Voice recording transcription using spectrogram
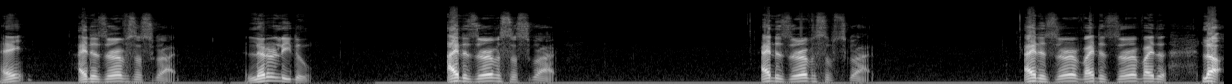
Hey, I deserve a subscribe. Literally do. I deserve a subscribe. I deserve a subscribe. I deserve, I deserve, I de look,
